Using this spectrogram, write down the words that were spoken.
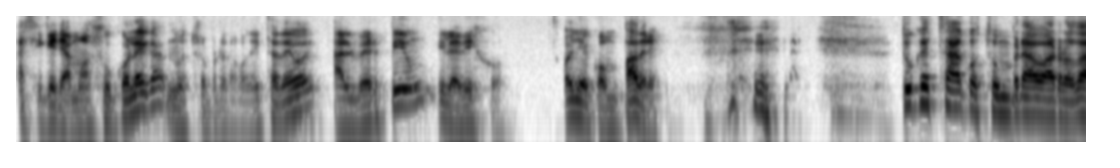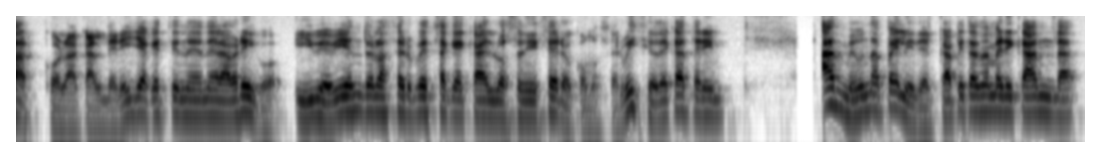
Así que llamó a su colega, nuestro protagonista de hoy, Albert Pium, y le dijo: Oye, compadre, tú que estás acostumbrado a rodar con la calderilla que tiene en el abrigo y bebiendo la cerveza que cae en los ceniceros como servicio de catering, hazme una peli del Capitán América anda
